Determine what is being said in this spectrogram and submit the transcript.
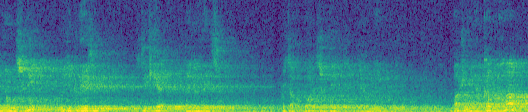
у ньому слів, у її книзі, стільки є таємниць. Про це говорить святий Єромій. Бачимо, яка вага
